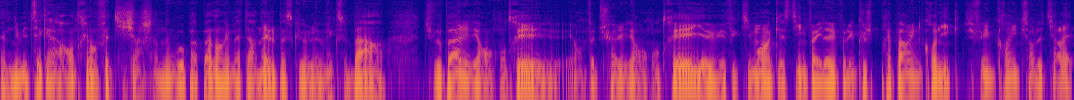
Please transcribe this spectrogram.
Elle me dit mais tu sais qu'à la rentrée, en fait, ils cherchent un nouveau papa dans les maternelles parce que le mec se barre. Tu veux pas aller les rencontrer? Et en fait, je suis allé les rencontrer. Il y a eu effectivement un casting. Enfin, il avait fallu que je prépare une chronique. J'ai fait une chronique sur le tire-lait.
